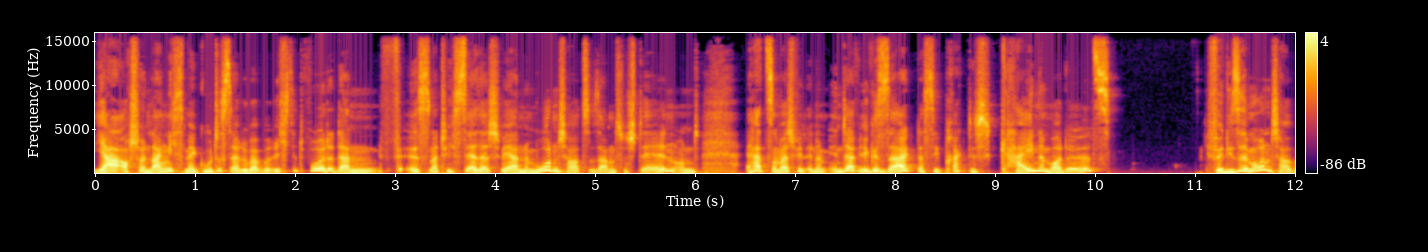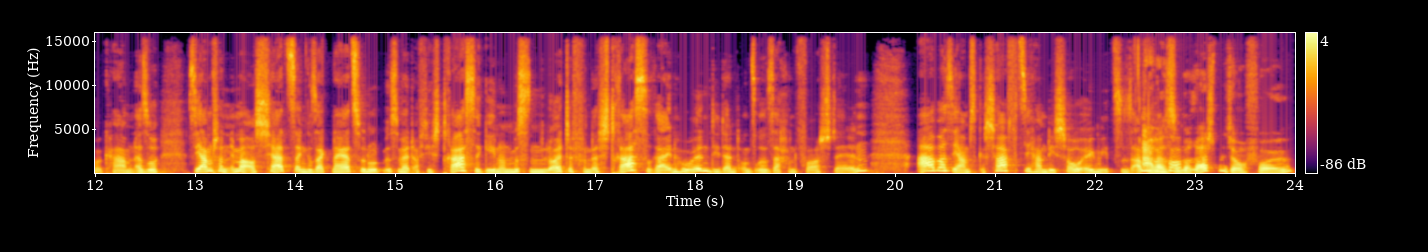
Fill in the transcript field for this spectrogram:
ja, auch schon lange nichts mehr Gutes darüber berichtet wurde, dann ist natürlich sehr, sehr schwer, eine Modenschau zusammenzustellen. Und er hat zum Beispiel in einem Interview gesagt, dass sie praktisch keine Models für diese Modenschau bekamen. Also sie haben schon immer aus Scherz dann gesagt, naja, zur Not müssen wir halt auf die Straße gehen und müssen Leute von der Straße reinholen, die dann unsere Sachen vorstellen. Aber sie haben es geschafft, sie haben die Show irgendwie zusammenbekommen. Aber es überrascht mich auch voll.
